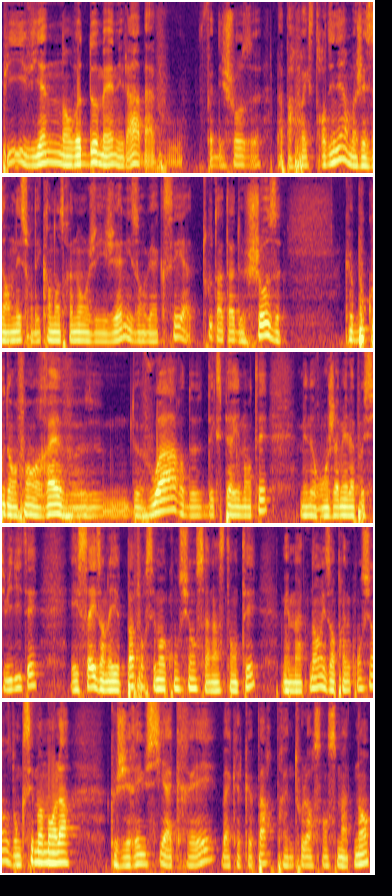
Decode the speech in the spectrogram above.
puis ils viennent dans votre domaine et là, bah, vous, faites des choses bah, parfois extraordinaires. Moi, je les ai emmenés sur des camps d'entraînement au GIGN, ils ont eu accès à tout un tas de choses que beaucoup d'enfants rêvent de voir, d'expérimenter, mais n'auront jamais la possibilité. Et ça, ils n'en avaient pas forcément conscience à l'instant T, mais maintenant, ils en prennent conscience. Donc ces moments-là, que j'ai réussi à créer, bah, quelque part, prennent tout leur sens maintenant.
